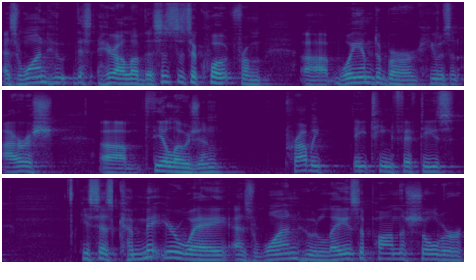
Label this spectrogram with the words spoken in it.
as one who, this, here I love this. This is a quote from uh, William de Burgh. He was an Irish um, theologian, probably 1850s. He says, Commit your way as one who lays upon the shoulder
